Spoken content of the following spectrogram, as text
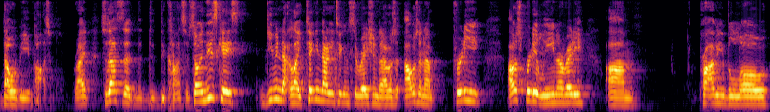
that would be impossible right? So that's the, the, the concept. So in this case, giving that like taking that into consideration that I was I was in a pretty I was pretty lean already, um, probably below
